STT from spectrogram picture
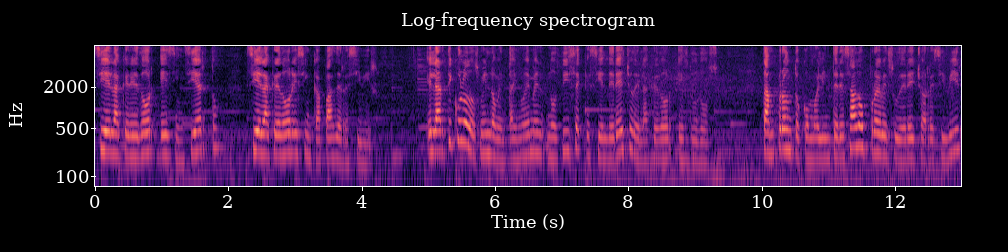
si el acreedor es incierto, si el acreedor es incapaz de recibir. El artículo 2099 nos dice que si el derecho del acreedor es dudoso, Tan pronto como el interesado pruebe su derecho a recibir,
